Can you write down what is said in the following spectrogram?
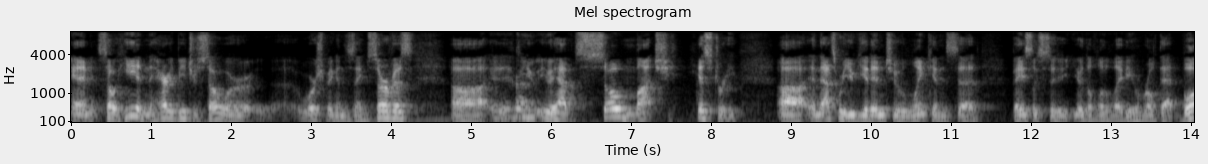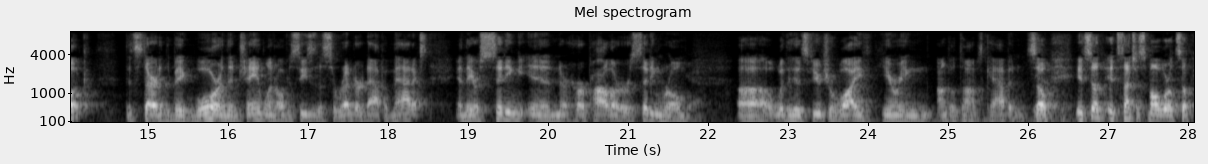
and so he and Harriet Beecher Stowe were uh, worshiping in the same service. Uh, you you have so much history, uh, and that's where you get into Lincoln said basically, so you're the little lady who wrote that book that started the big war, and then Chamberlain oversees the surrender at Appomattox, and they are sitting in her parlor or sitting room uh, with his future wife, hearing Uncle Tom's Cabin. So it's so, it's such a small world. So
